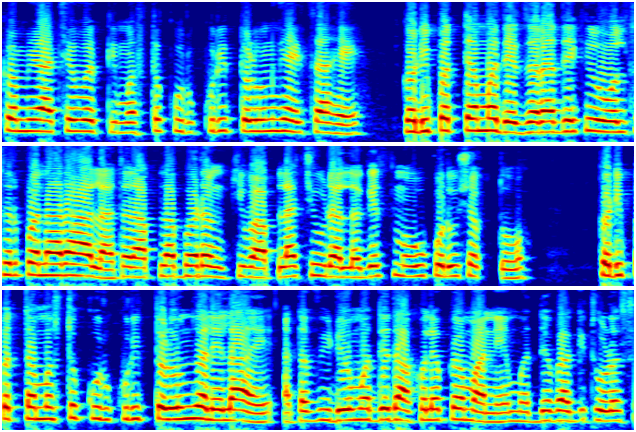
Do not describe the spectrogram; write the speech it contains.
कमी आचेवरती मस्त कुरकुरीत तळून घ्यायचा आहे. कढीपत्त्यामध्ये जरा देखील ओलसरपणा राहिला तर आपला भडंग किंवा आपला चिवडा लगेच मऊ पडू शकतो. कढीपत्ता मस्त कुरकुरीत तळून झालेला आहे. आता व्हिडिओमध्ये दाखवल्याप्रमाणे मध्यभागी थोडस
